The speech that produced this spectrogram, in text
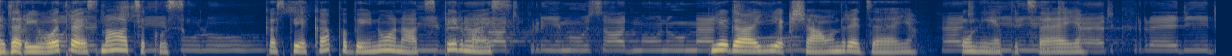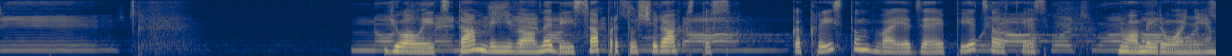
Tad arī otrais māceklis, kas pie kapa bija nonācis pirmais, iegāja iekšā un redzēja un ieticēja. Jo līdz tam viņi vēl nebija sapratuši rakstus, ka Kristum vajadzēja piecelties no miroņiem.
